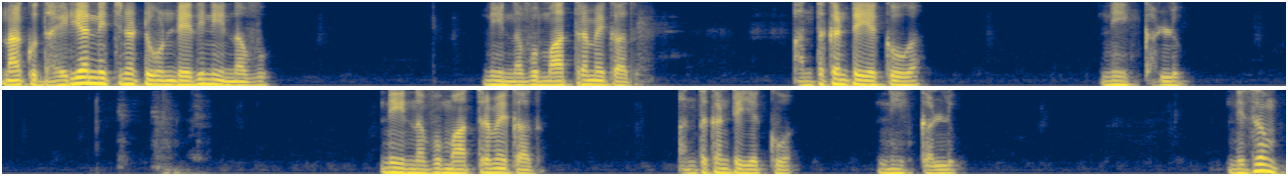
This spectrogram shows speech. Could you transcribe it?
నాకు ధైర్యాన్ని ఇచ్చినట్టు ఉండేది నీ నవ్వు. నీ నవ్వు మాత్రమే కాదు అంతకంటే ఎక్కువగా నీ కళ్ళు. నీ నవ్వు మాత్రమే కాదు అంతకంటే ఎక్కువ నీ కళ్ళు. నిజం.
